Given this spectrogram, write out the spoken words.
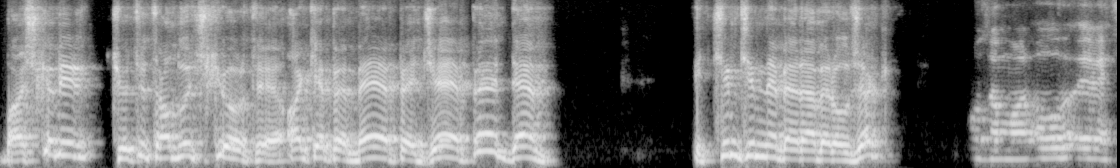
başka bir kötü tablo çıkıyor ortaya. AKP, MHP, CHP, DEM. E kim kimle beraber olacak? O zaman o evet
